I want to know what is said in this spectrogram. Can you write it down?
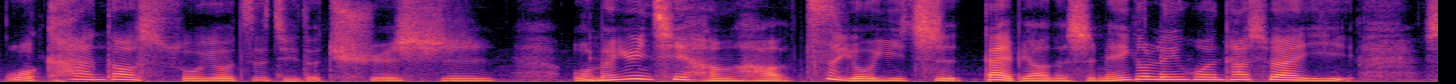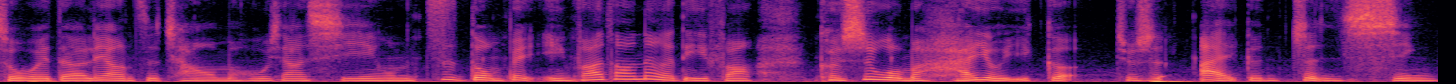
我看到所有自己的缺失，我们运气很好，自由意志代表的是每一个灵魂，它虽然以所谓的量子场，我们互相吸引，我们自动被引发到那个地方，可是我们还有一个就是爱跟真心。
